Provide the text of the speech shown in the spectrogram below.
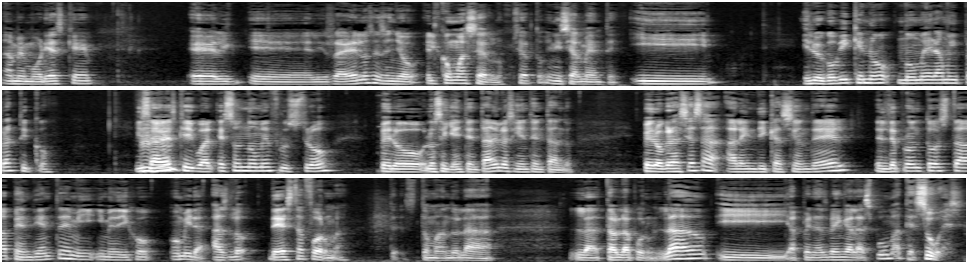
a memoria es que el, el Israel nos enseñó el cómo hacerlo, ¿cierto? Inicialmente. Y, y luego vi que no, no me era muy práctico. Y sabes que igual eso no me frustró pero lo seguía intentando y lo seguía intentando. Pero gracias a, la indicación de él, él de pronto estaba pendiente de mí y me dijo, oh mira, hazlo de esta forma, tomando la, la tabla por un lado y apenas venga la espuma, te subes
